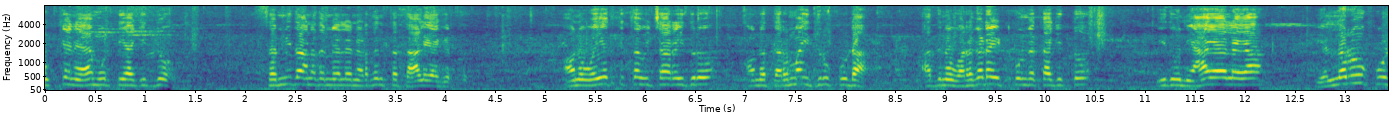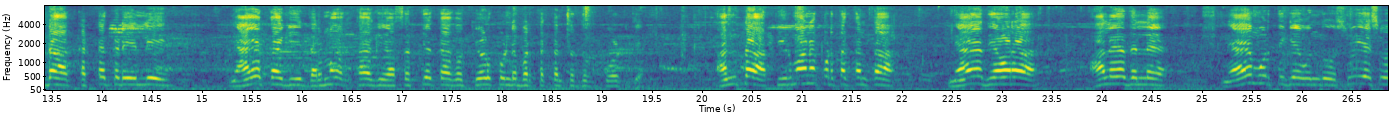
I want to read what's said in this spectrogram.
ಮುಖ್ಯ ನ್ಯಾಯಮೂರ್ತಿಯಾಗಿದ್ದು ಸಂವಿಧಾನದ ಮೇಲೆ ನಡೆದಂಥ ದಾಳಿಯಾಗಿರ್ತದೆ ಅವನ ವೈಯಕ್ತಿಕ ವಿಚಾರ ಇದ್ದರೂ ಅವನ ಧರ್ಮ ಇದ್ದರೂ ಕೂಡ ಅದನ್ನು ಹೊರಗಡೆ ಇಟ್ಕೊಬೇಕಾಗಿತ್ತು ಇದು ನ್ಯಾಯಾಲಯ ಎಲ್ಲರೂ ಕೂಡ ಕಟ್ಟಕಡೆಯಲ್ಲಿ ನ್ಯಾಯಕ್ಕಾಗಿ, ಧರ್ಮಕ್ಕಾಗಿ, ಅಸತ್ಯಕ್ಕಾಗಿ ಕೇಳಿಕೊಂಡೇ ಬರ್ತಕ್ಕಂಥದ್ದು ಕೋರ್ಟ್ಗೆ. ಅಂಥ ತೀರ್ಮಾನ ಕೊಡ್ತಕ್ಕಂಥ ನ್ಯಾಯದೇವರ ಆಲಯದಲ್ಲೇ ನ್ಯಾಯಮೂರ್ತಿಗೆ ಒಂದು ಸುಯೇಸುವ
